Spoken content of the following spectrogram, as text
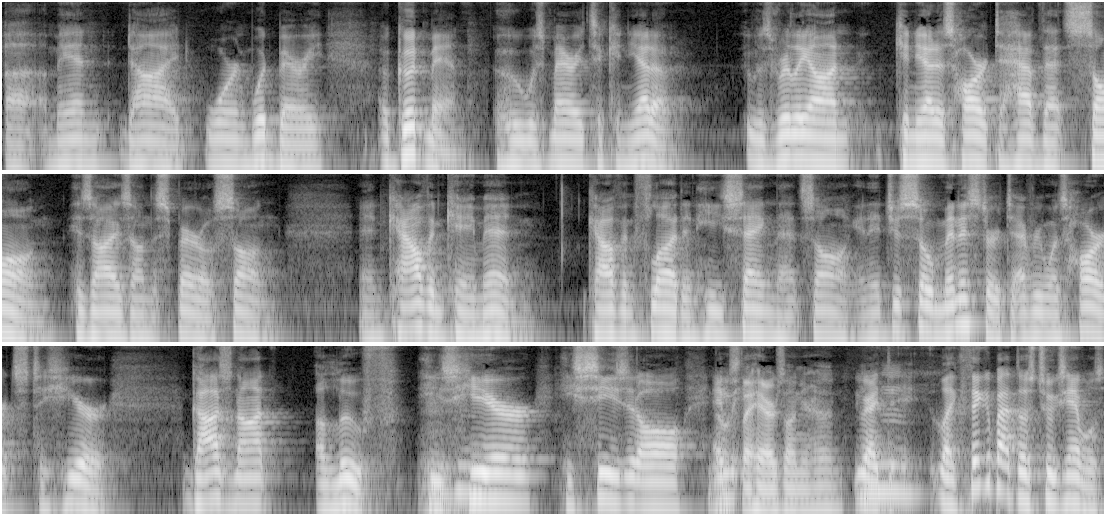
Uh, a man died, Warren Woodbury, a good man who was married to Kenyetta. It was really on Kenyetta's heart to have that song, His Eyes on the Sparrow, sung. And Calvin came in, Calvin Flood, and he sang that song. And it just so ministered to everyone's hearts to hear God's not aloof. He's mm-hmm. here, He sees it all. Notice the hairs on your head. Right. th- mm-hmm. Like think about those two examples:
